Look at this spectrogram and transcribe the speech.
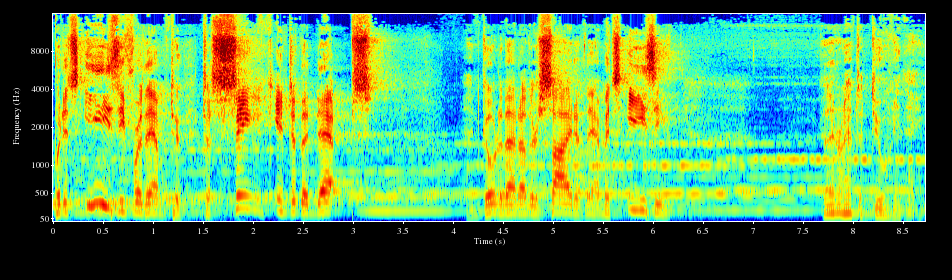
But it's easy for them to, to sink into the depths and go to that other side of them. It's easy. They don't have to do anything.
